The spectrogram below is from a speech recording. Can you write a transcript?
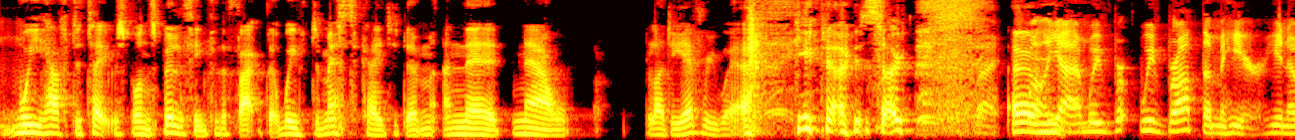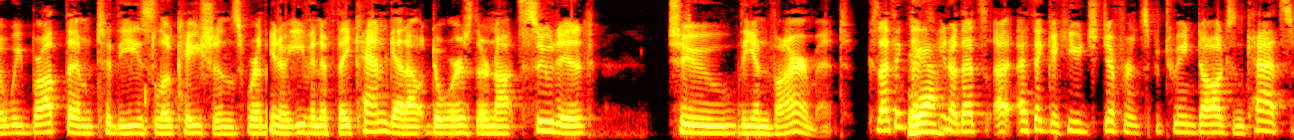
We have to take responsibility for the fact that we've domesticated them and they're now bloody everywhere, you know. So, right. Um, well, yeah, and we've we've brought them here. You know, we brought them to these locations where you know even if they can get outdoors, they're not suited to the environment. Because I think that's yeah. you know that's I think a huge difference between dogs and cats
